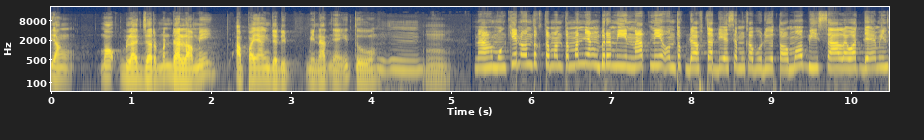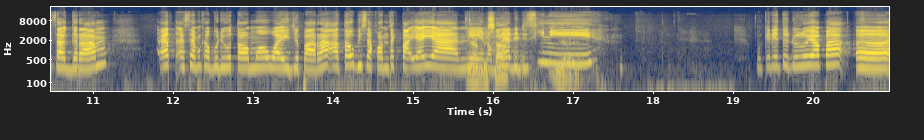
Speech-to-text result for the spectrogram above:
yang mau belajar mendalami apa yang jadi minatnya itu. Mm. Hmm. Nah, mungkin untuk teman-teman yang berminat nih untuk daftar di SMK Budi Utomo bisa lewat DM Instagram at SMK Budi Utomo Y Jepara atau bisa kontak Pak Yayan Ya, nih bisa. nomornya ada di sini. Iya, Mungkin itu dulu ya Pak eh,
